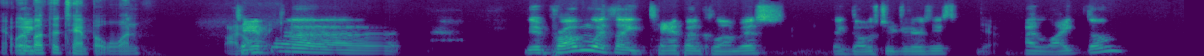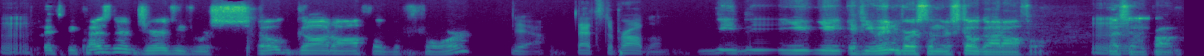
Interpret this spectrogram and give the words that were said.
Yeah, what like, about the Tampa one? Tampa. The problem with like Tampa and Columbus, like those two jerseys, yeah, I like them. Hmm. It's because their jerseys were so god awful before. Yeah, that's the problem. You, you, if you inverse them, they're still god awful. Hmm. That's the only problem.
